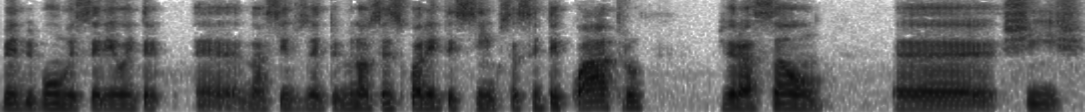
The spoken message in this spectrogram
Baby boomers seriam entre, é, nascidos entre 1945 e 64 geração é, X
